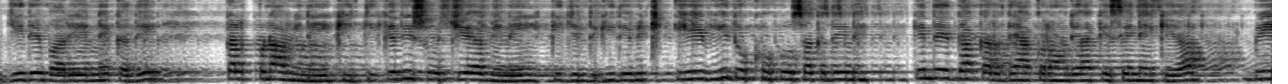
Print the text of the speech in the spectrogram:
ਜਿਹਦੇ ਬਾਰੇ ਇਹਨੇ ਕਦੇ ਕਲਪਨਾ ਵੀ ਨਹੀਂ ਕੀਤੀ, ਕਦੀ ਸੋਚਿਆ ਵੀ ਨਹੀਂ ਕਿ ਜ਼ਿੰਦਗੀ ਦੇ ਵਿੱਚ ਇਹ ਵੀ ਦੁੱਖ ਹੋ ਸਕਦੇ ਨੇ। ਕਹਿੰਦੇ ਇਦਾਂ ਕਰਦਿਆਂ ਕਰਾਉਂਦਿਆਂ ਕਿਸੇ ਨੇ ਕਿਹਾ ਵੀ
